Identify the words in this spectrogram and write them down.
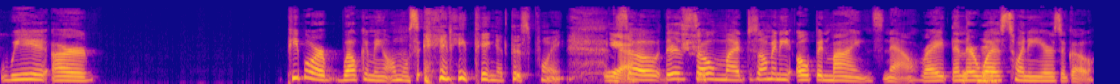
we are people are welcoming almost anything at this point. Yeah, So there's so much, so many open minds now, right? Than there Mhm. was 20 years ago.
